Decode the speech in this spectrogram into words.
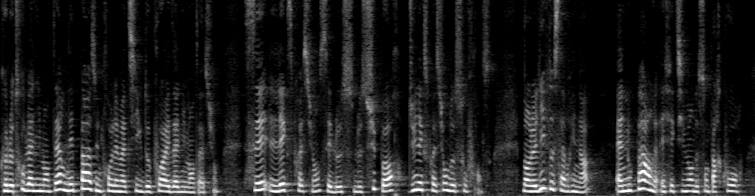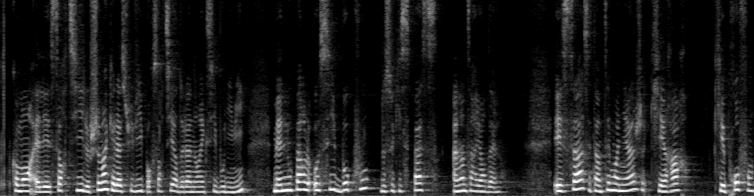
que le trouble alimentaire n'est pas une problématique de poids et d'alimentation. C'est l'expression, c'est le, support d'une expression de souffrance. Dans le livre de Sabrina, elle nous parle effectivement de son parcours, comment elle est sortie, le chemin qu'elle a suivi pour sortir de l'anorexie boulimie, mais elle nous parle aussi beaucoup de ce qui se passe à l'intérieur d'elle. Et ça, c'est un témoignage qui est rare qui est profond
